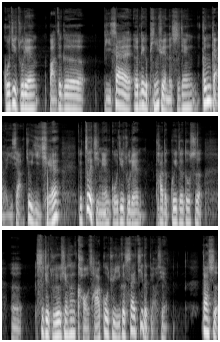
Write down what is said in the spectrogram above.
国际足联把这个比赛呃那个评选的时间更改了一下。就以前就这几年国际足联它的规则都是呃世界足球先生考察过去一个赛季的表现，但是。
